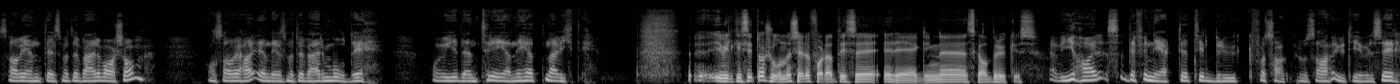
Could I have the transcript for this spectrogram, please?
Så har vi en del som heter Vær varsom. Og så har vi en del som heter Vær modig. Og i den treenigheten er viktig. I hvilke situasjoner ser du for deg at disse reglene skal brukes? Vi har definert det til bruk for sakprosautgivelser.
